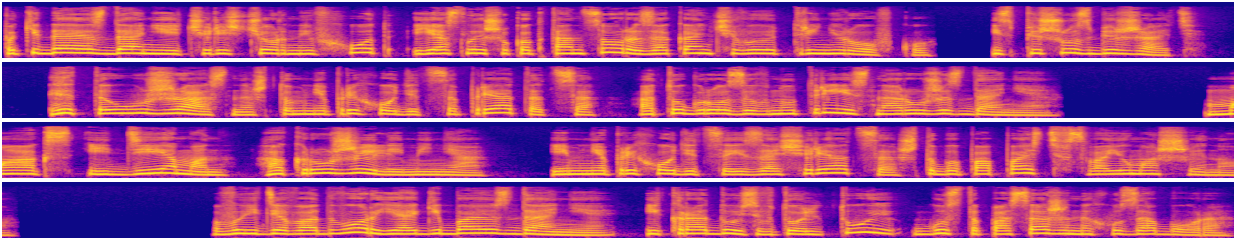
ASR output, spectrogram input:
Покидая здание через черный вход, я слышу, как танцоры заканчивают тренировку, и спешу сбежать. Это ужасно, что мне приходится прятаться от угрозы внутри и снаружи здания. Макс и демон окружили меня, и мне приходится изощряться, чтобы попасть в свою машину. Выйдя во двор, я огибаю здание и крадусь вдоль туй, густо посаженных у забора.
